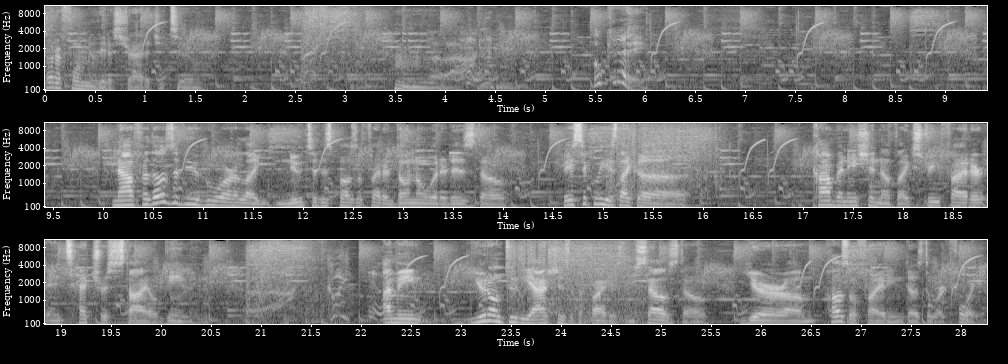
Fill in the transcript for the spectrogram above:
Gotta formulate a strategy too. Now, for those of you who are, like, new to this puzzle fight or don't know what it is, though, basically it's like a combination of, like, Street Fighter and Tetris-style gaming. I mean, you don't do the actions of the fighters themselves, though. Your um, puzzle fighting does the work for you.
